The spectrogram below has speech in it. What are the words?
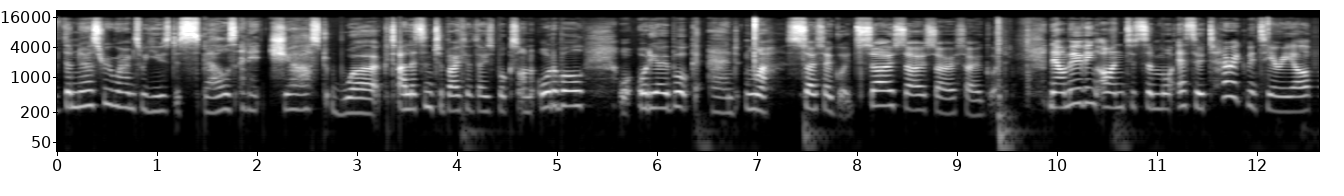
the nursery rhymes were used as spells and it just worked. I listened to both of those books on Audible or audiobook and mwah, so, so good. So, so, so, so good. Now, moving on to some more esoteric material,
